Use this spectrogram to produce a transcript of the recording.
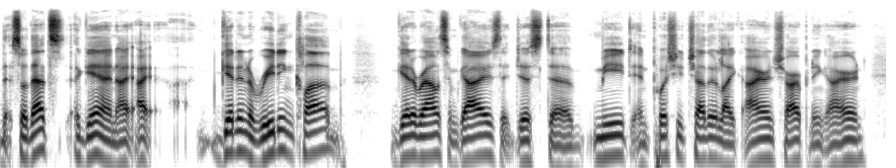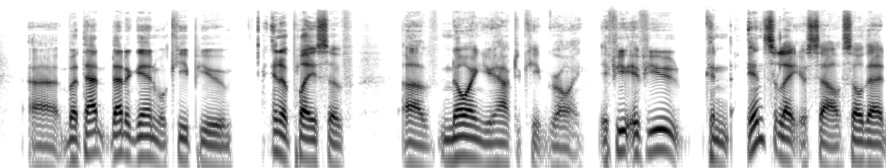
th- so that's again, I, I I get in a reading club, get around some guys that just uh, meet and push each other like iron sharpening iron. Uh, but that that again will keep you in a place of of knowing you have to keep growing. If you if you can insulate yourself so that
